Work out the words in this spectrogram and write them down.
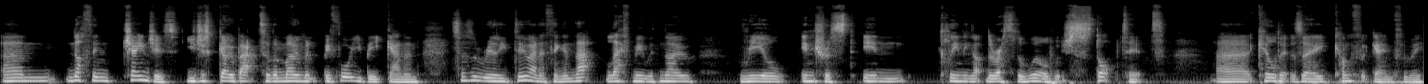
um, nothing changes. You just go back to the moment before you beat Ganon. It doesn't really do anything, and that left me with no real interest in cleaning up the rest of the world, which stopped it, uh, killed it as a comfort game for me.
